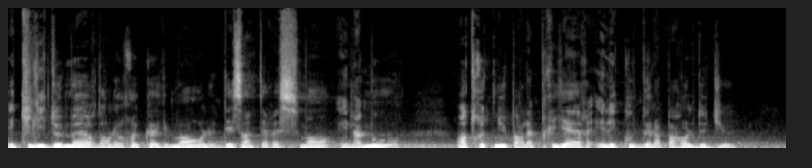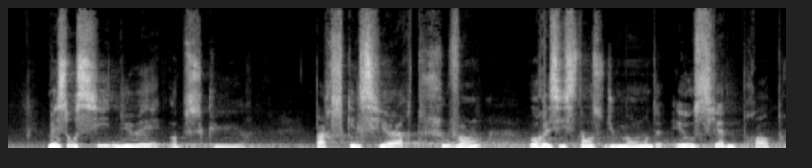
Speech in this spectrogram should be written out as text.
et qu'il y demeure dans le recueillement, le désintéressement et l'amour, entretenu par la prière et l'écoute de la parole de Dieu, mais aussi nuée obscure, parce qu'il s'y heurte souvent aux résistances du monde et aux siennes propres,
